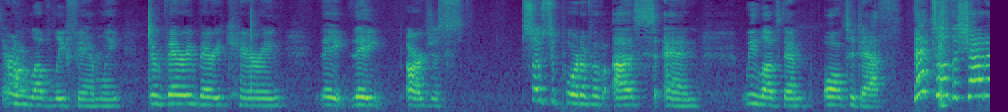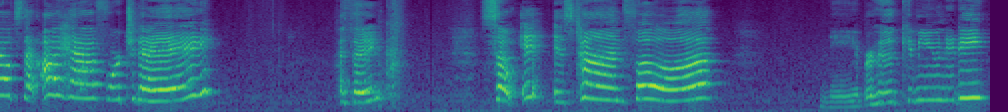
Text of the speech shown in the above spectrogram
They're a lovely family. They're very, very caring. They they are just so supportive of us, and we love them all to death. That's all the shout outs that I have for today. I think. So it is time for Neighborhood Community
